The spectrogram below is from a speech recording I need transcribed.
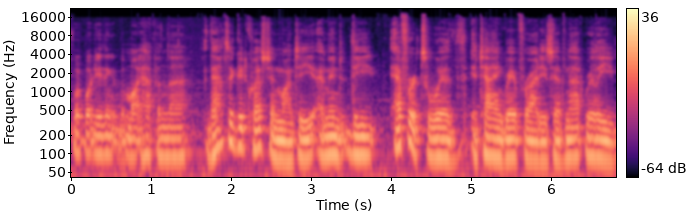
what, what do you think might happen there? That's a good question, Monty. I mean, the efforts with Italian grape varieties have not really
